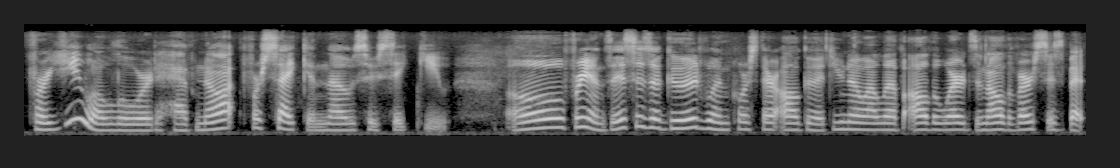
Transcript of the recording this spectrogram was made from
for you, O Lord, have not forsaken those who seek you. Oh, friends, this is a good one. Of course, they're all good. You know, I love all the words and all the verses, but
